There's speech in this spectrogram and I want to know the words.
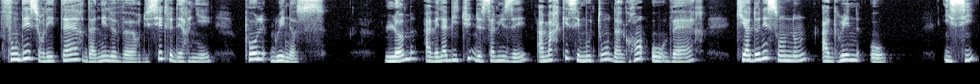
fondée sur les terres d'un éleveur du siècle dernier, Paul Greenos l'homme avait l'habitude de s'amuser à marquer ses moutons d'un grand O vert qui a donné son nom à Green O. Ici,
